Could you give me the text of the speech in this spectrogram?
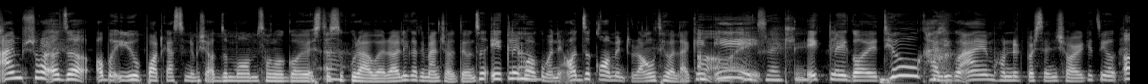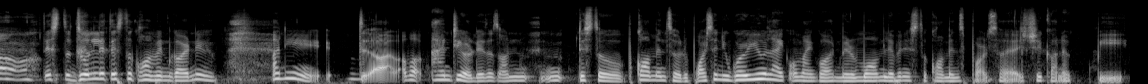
आइएम स्योर अझ अब यो पडकास्ट सुनेपछि अझ ममसँग गयो यस्तो यस्तो कुरा भएर अलिकति मान्छेहरू त्यो हुन्छ एक्लै गएको भने अझ कमेन्टहरू आउँथ्यो होला कि? अँ, अँ, ए exactly. एक्लै गयो थियो खालिको आइएम हन्ड्रेड पर्सेन्ट स्योर कि? त्यो। त्यस्तो जसले त्यस्तो कमेन्ट गर्ने। अनि अब आन्टीहरूले त झन् त्यस्तो कमेन्ट्सहरू पढ्छ नि were you like oh my god मेरो ममले पनि यस्तो कमेन्ट्स पढ्छ she can be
